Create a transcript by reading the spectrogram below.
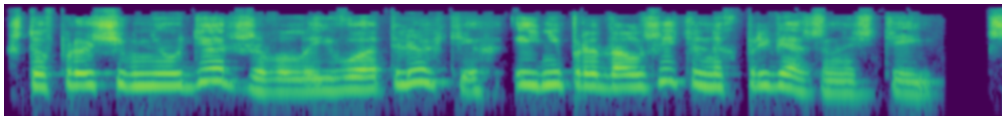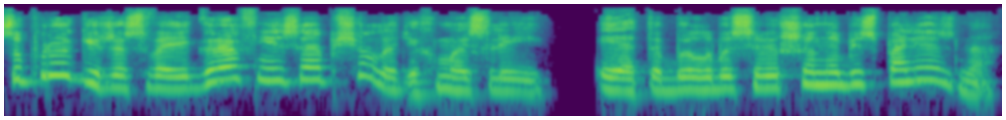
что, впрочем, не удерживало его от легких и непродолжительных привязанностей. Супруге же своей граф не сообщал этих мыслей, и это было бы совершенно бесполезно.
